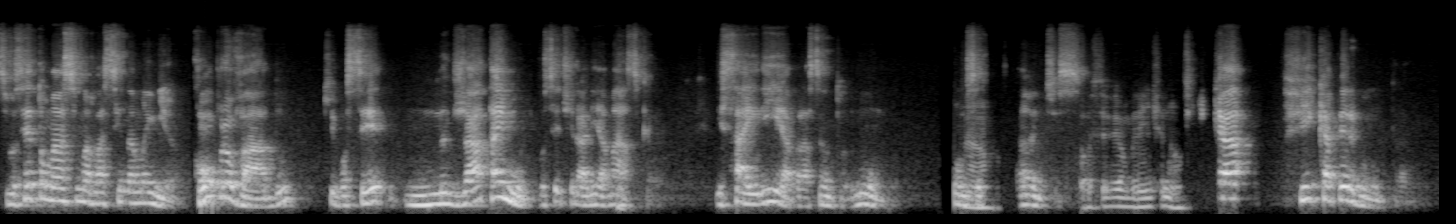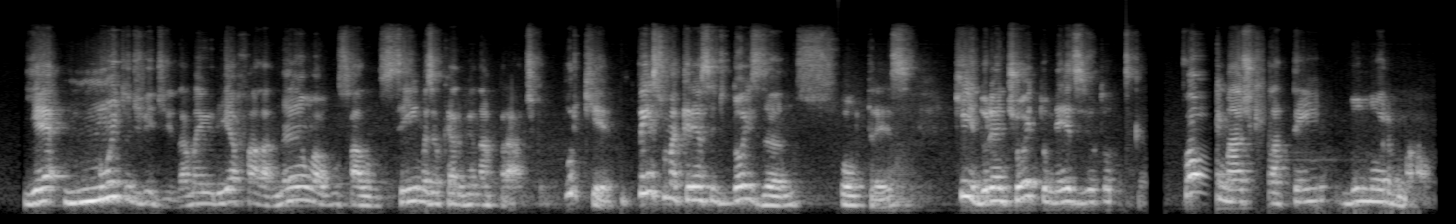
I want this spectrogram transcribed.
Se você tomasse uma vacina amanhã, comprovado que você já está imune, você tiraria a máscara? e sairia abraçando todo mundo? Como não, antes? Possivelmente não. Fica, fica a pergunta. E é muito dividida. A maioria fala não, alguns falam sim, mas eu quero ver na prática. Por quê? Pensa uma criança de dois anos ou três que durante oito meses eu estou. Qual a imagem que ela tem do normal?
